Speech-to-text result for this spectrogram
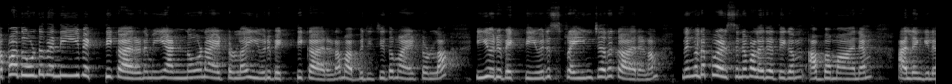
അപ്പൊ അതുകൊണ്ട് തന്നെ ഈ വ്യക്തി കാരണം ഈ അൺനോൺ ആയിട്ടുള്ള ഈ ഒരു വ്യക്തി കാരണം അപരിചിതമായിട്ടുള്ള ഈ ഒരു വ്യക്തി ഈ ഒരു സ്ട്രെയിഞ്ചർ കാരണം നിങ്ങളുടെ പേഴ്സണ് വളരെയധികം അപമാനം അല്ലെങ്കിൽ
